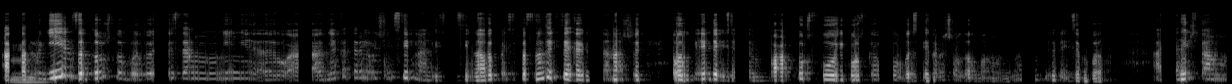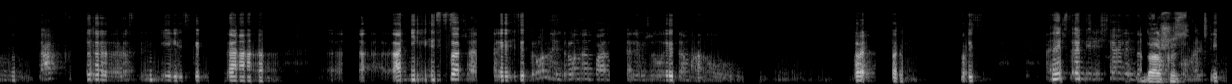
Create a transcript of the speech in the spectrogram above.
А Мгм. другие за то, чтобы, то есть там мнение, э, а некоторые очень сильно агрессивно. Вы пос- посмотрите, когда наши, вот перед этим, по Курску и Курской области хорошо долбанули, ну, перед этим было. Они же там так э, распределились, когда э, они сажали эти дроны, и дроны падали в жилые дома, ну, рэперами. То есть Они же там перещали до Да, нового щось- помрачения.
